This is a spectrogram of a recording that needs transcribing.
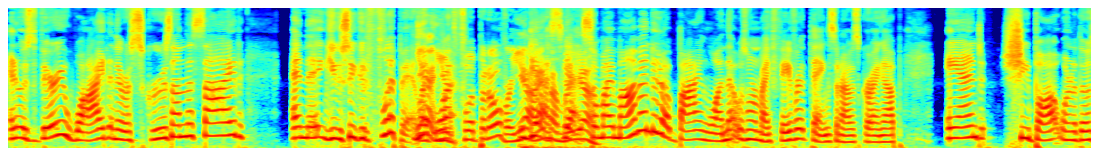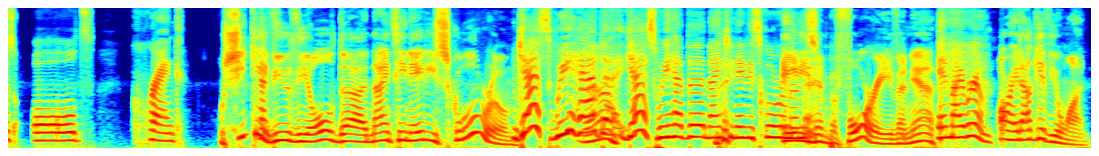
and it was very wide, and there were screws on the side, and then you so you could flip it. yeah, like you'd flip it over. Yeah, I remember. Yeah. So my mom ended up buying one. That was one of my favorite things when I was growing up. And she bought one of those old crank. Well, she gave you the old uh, 1980s schoolroom. Yes, we had Yeah. that. Yes, we had the 1980 schoolroom 80s the- and before, even. Yeah. in my room. All right, I'll give you one.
